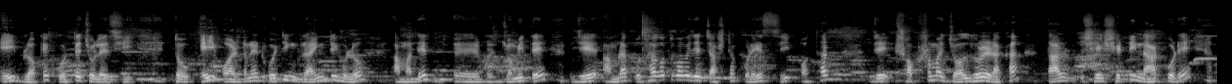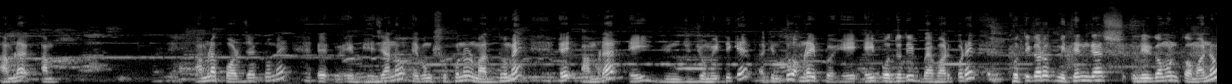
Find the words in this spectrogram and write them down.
এই ব্লকে করতে চলেছি। তো এই অল্টারনেট ওয়েটিং ড্রাইংটি হলো আমাদের জমিতে যে আমরা প্রথাগতভাবে যে চাষটা করে এসেছি, অর্থাৎ যে সবসময় জল ধরে রাখা, তার সেই সেটি না করে আমরা আম- আমরা পর্যায়ক্রমে ভেজানো এবং শুকোনোর মাধ্যমে আমরা এই জমিটিকে কিন্তু আমরা এই পদ্ধতি ব্যবহার করে ক্ষতিকারক মিথেন গ্যাস নির্গমন কমানো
